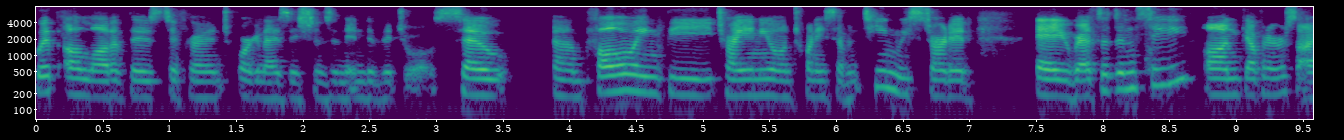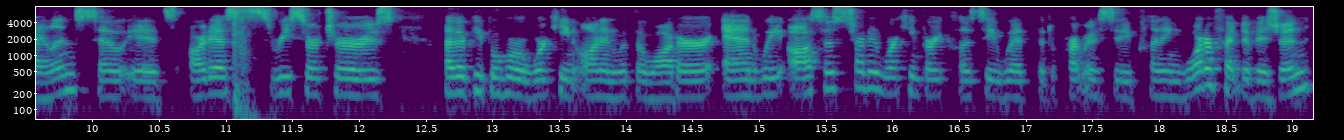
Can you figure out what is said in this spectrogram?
with a lot of those different organizations and individuals. So um, following the triennial in 2017, we started a residency on Governor's Island. So it's artists, researchers, other people who are working on and with the water. And we also started working very closely with the Department of City Planning Waterfront Division,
